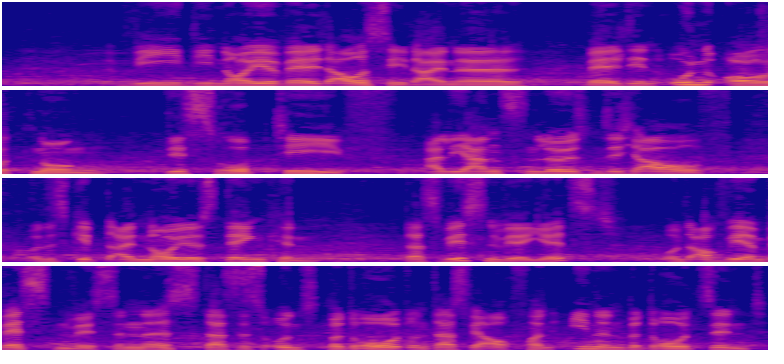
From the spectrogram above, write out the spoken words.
wie die neue Welt aussieht. Eine Welt in Unordnung, disruptiv, Allianzen lösen sich auf und es gibt ein neues Denken. Das wissen wir jetzt und auch wir im Westen wissen es, dass es uns bedroht und dass wir auch von innen bedroht sind.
